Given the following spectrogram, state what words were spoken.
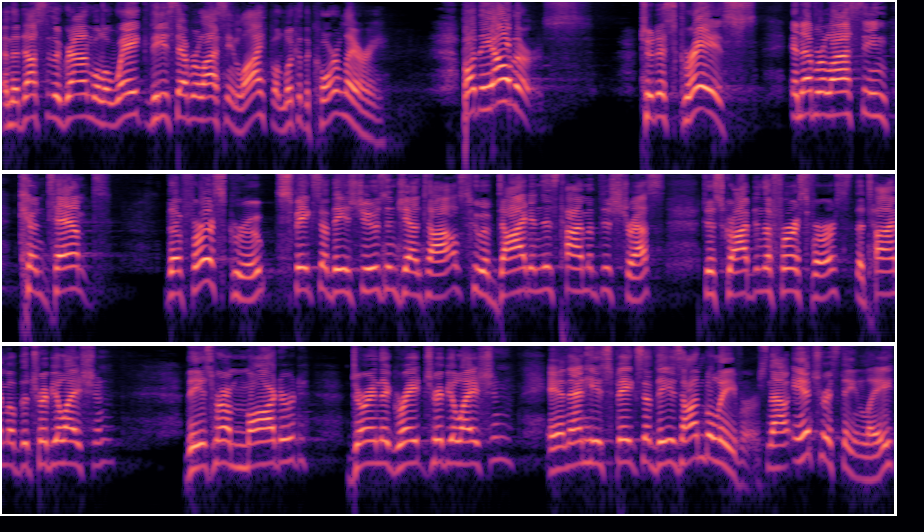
and the dust of the ground will awake, these to everlasting life. But look at the corollary. But the others to disgrace and everlasting contempt. The first group speaks of these Jews and Gentiles who have died in this time of distress, described in the first verse, the time of the tribulation. These who are martyred during the Great Tribulation. And then he speaks of these unbelievers. Now, interestingly,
